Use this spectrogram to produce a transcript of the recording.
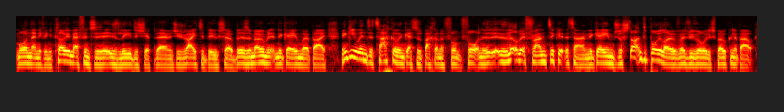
more than anything, Chloe references his leadership there, and she's right to do so. But there's a moment in the game whereby I think he wins a tackle and gets us back on the front foot, and it's a little bit frantic at the time. The game's just starting to boil over, as we've already spoken about.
